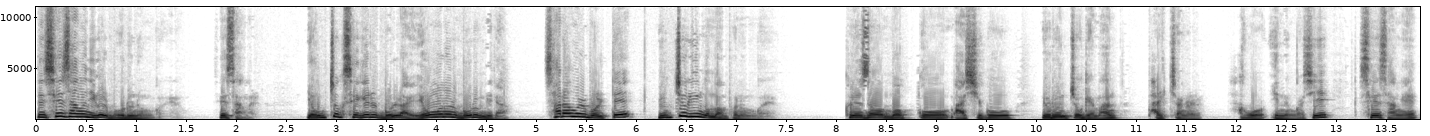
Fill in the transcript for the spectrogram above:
근데 세상은 이걸 모르는 거예요. 세상을. 영적 세계를 몰라요. 영혼을 모릅니다. 사람을 볼 때 육적인 것만 보는 거예요. 그래서 먹고 마시고 이런 쪽에만 발전을 하고 있는 것이 세상의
